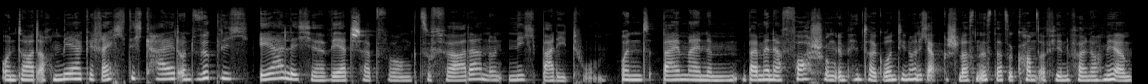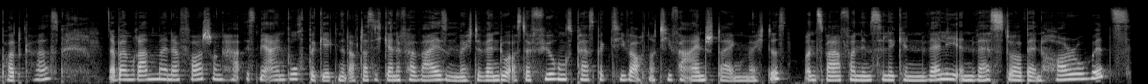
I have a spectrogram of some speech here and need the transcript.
und dort auch mehr Gerechtigkeit und wirklich ehrliche Wertschöpfung zu fördern und nicht Buddytum. Und bei meinem, bei meiner Forschung im Hintergrund, die noch nicht abgeschlossen ist, dazu kommt auf jeden Fall noch mehr im Podcast, aber im Rahmen meiner Forschung ist mir ein Buch begegnet, auf das ich gerne verweisen möchte, wenn du aus der Führungsperspektive auch noch tiefer einsteigen möchtest. Und zwar von dem Silicon Valley Investor Ben Horowitz,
